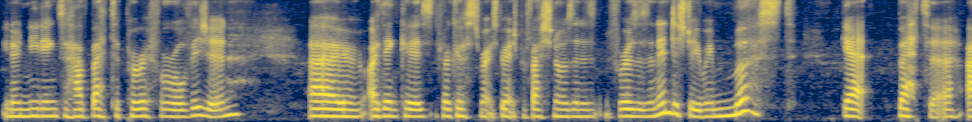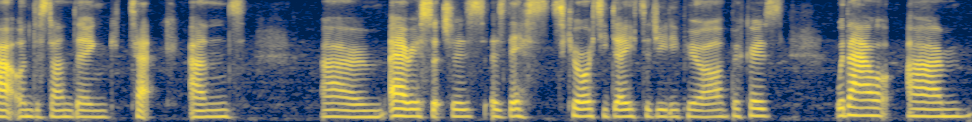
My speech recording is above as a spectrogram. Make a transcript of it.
you know needing to have better peripheral vision um, I think is for customer experience professionals and for us as an industry, we must get better at understanding tech and um, areas such as as this security data GDPR because without um,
